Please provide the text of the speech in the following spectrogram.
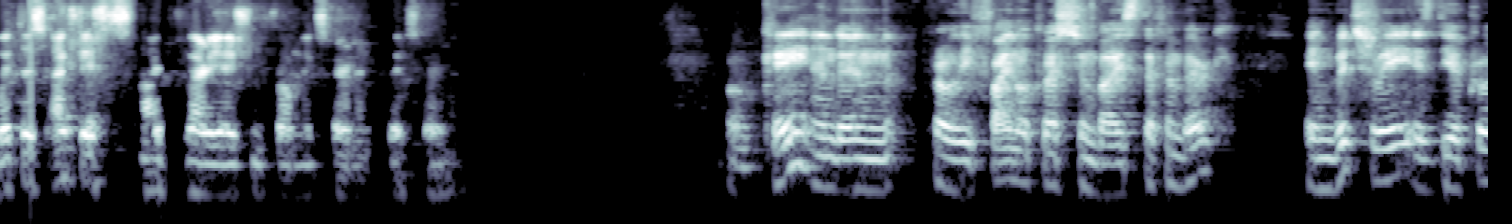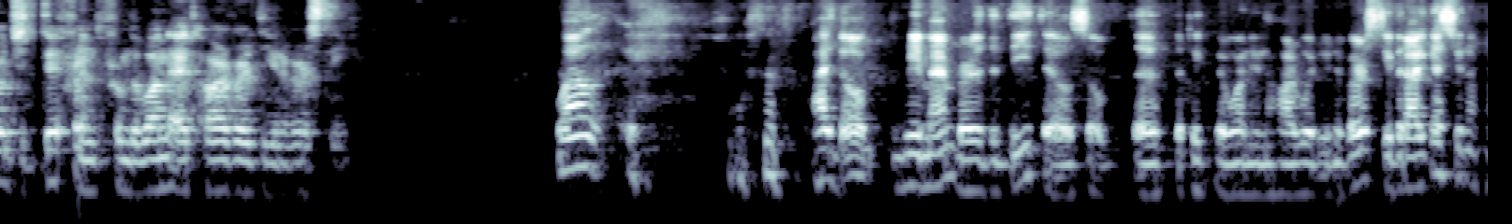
with this actually a slight variation from experiment to experiment. Okay, and then probably final question by Stefan Berg. In which way is the approach different from the one at Harvard University? Well, I don't remember the details of the particular one in Harvard University, but I guess, you know,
